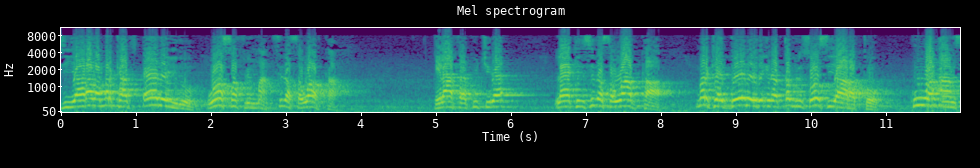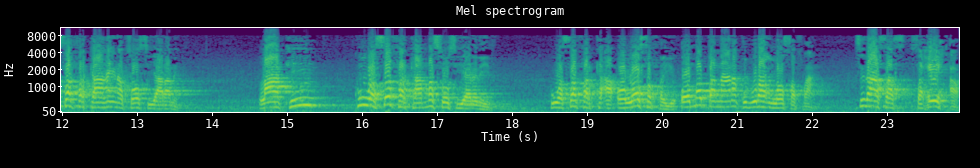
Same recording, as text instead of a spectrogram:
siyaarada markaad aadaydo loo safri ma sida sawaabkaa khilaafaa ku jira laakiin sida sawaabkaa markaad doonaydo inaad qabri soo siyaarato kuwa aan safarka ahayn aad soo siyaaranay laakiin kuwa safarkaa ma soo siyaaranaydo kuwa safarka ah oo loo safrayo oo ma banaana qubuuraha in loo safraa sidaasaa saxiix ah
